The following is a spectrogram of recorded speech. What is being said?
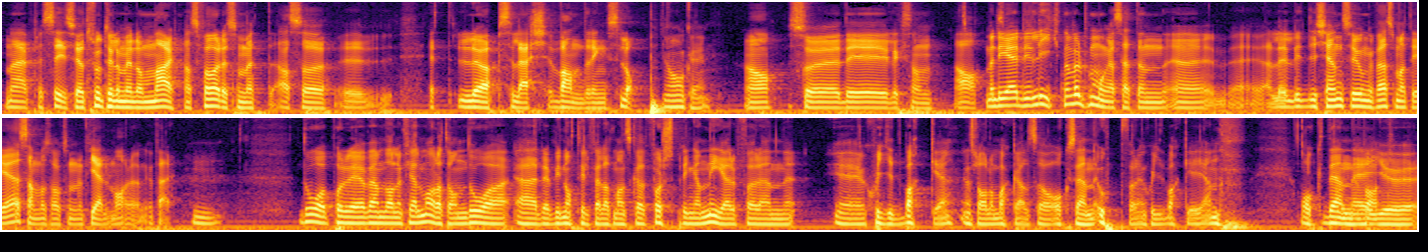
Nej precis, jag tror till och med de marknadsför det som ett, alltså, eh, ett löp slash vandringslopp. Ja, okej. Ja, så det är liksom... Ja, men det, det liknar väl på många sätt en... Eh, eller det- känns ju ungefär som att det är samma sak som en fjällmara ungefär. Mm. Då på det Vemdalen fjällmaraton, då är det vid något tillfälle att man ska först springa ner för en eh, skidbacke, en slalombacke alltså, och sen upp för en skidbacke igen. Och den är Underbart. ju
